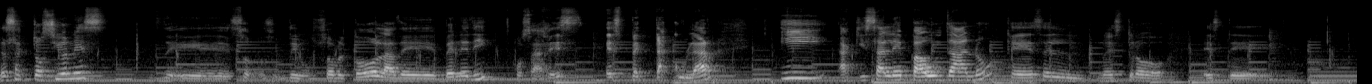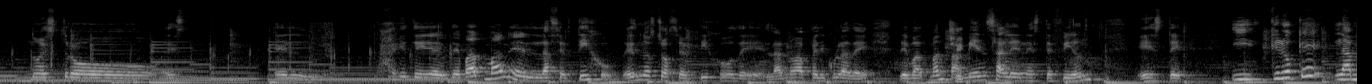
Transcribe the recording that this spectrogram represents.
las actuaciones de, sobre todo la de Benedict, o sea, es espectacular y aquí sale Paul Dano, que es el nuestro este nuestro el de, Batman, el acertijo. Es nuestro acertijo de la nueva película de, Batman. También sale en este film. Este. Y creo que la,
